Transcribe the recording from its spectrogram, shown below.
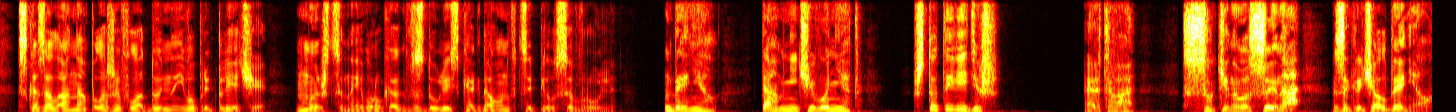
— сказала она, положив ладонь на его предплечье. Мышцы на его руках вздулись, когда он вцепился в руль. «Дэниел, там ничего нет. Что ты видишь?» «Этого сукиного сына!» — закричал Дэниел.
